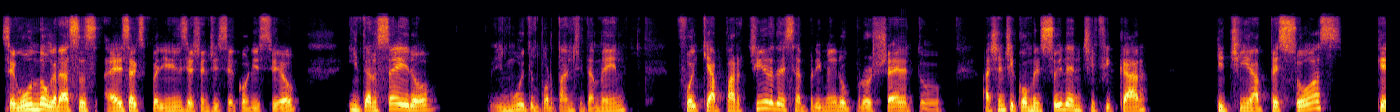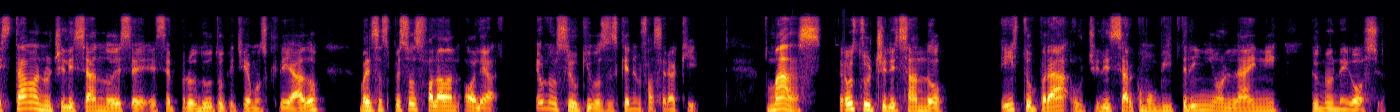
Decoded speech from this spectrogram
Segundo, graças a essa experiência, a gente se conheceu. E terceiro, e muito importante também, foi que a partir desse primeiro projeto, a gente começou a identificar que tinha pessoas que estavam utilizando esse, esse produto que tínhamos criado, mas as pessoas falavam: olha, eu não sei o que vocês querem fazer aqui, mas eu estou utilizando isto para utilizar como vitrine online do meu negócio.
